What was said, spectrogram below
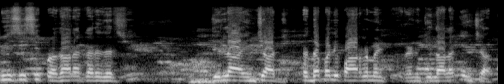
పిసిసి ప్రధాన కార్యదర్శి. జిల్లా ఇన్ఛార్జ్ పెద్దపల్లి పార్లమెంట్ రెండు జిల్లాలకు ఇన్ఛార్జ్.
